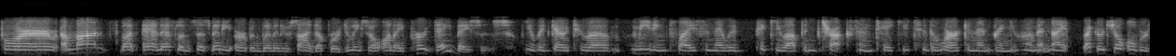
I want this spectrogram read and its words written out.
for a month. But Anne Effland says many urban women who signed up were doing so on a per day basis. You would go to a meeting place and they would pick you up in trucks and take you to the work and then bring you home at night. Records show over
